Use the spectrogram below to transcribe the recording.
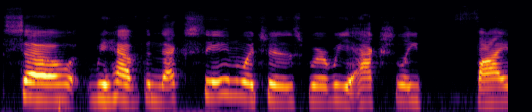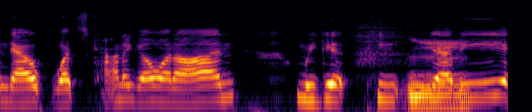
So we have the next scene, which is where we actually find out what's kind of going on. We get Pete and Mhm. Debbie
